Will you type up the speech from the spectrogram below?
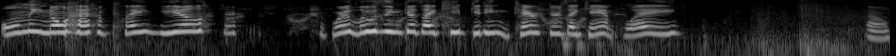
only know how to play heal. We're losing because I keep getting characters I can't play. Oh.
